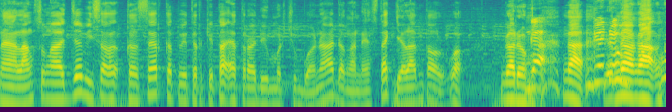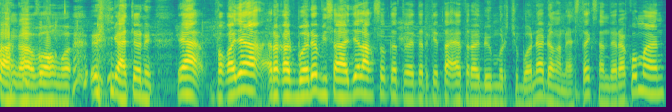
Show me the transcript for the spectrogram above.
Nah langsung aja bisa ke share ke twitter kita @radiomercubuana dengan hashtag jalan tol. Wah Enggak dong. Nggak. Enggak. Dong. Enggak, enggak, enggak, enggak bohong. Ini Ngaco nih. Ya, pokoknya rekan Buana bisa aja langsung ke Twitter kita @radiomercubuana dengan hashtag Sandera Kuman.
